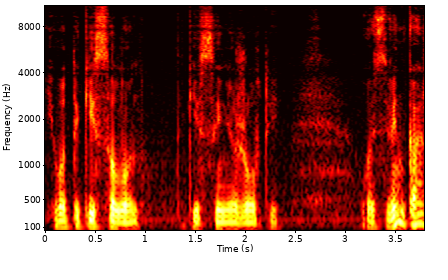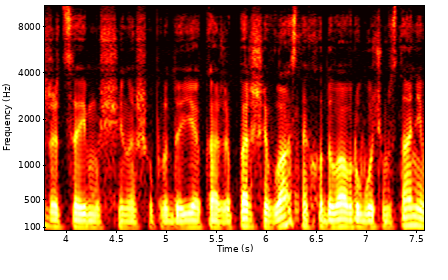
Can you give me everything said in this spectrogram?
і от такий салон, такий синьо-жовтий. Ось він каже, цей мужчина, що продає, каже, перший власник ходова в робочому стані,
